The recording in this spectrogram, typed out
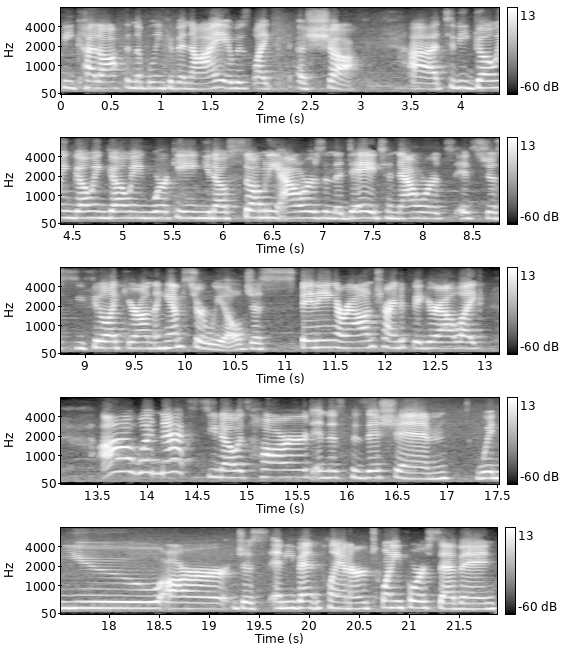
be cut off in the blink of an eye, it was like a shock. Uh, to be going, going, going, working, you know, so many hours in the day to now where it's it's just you feel like you're on the hamster wheel, just spinning around trying to figure out like, ah, what next? You know, it's hard in this position when you are just an event planner 24 7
